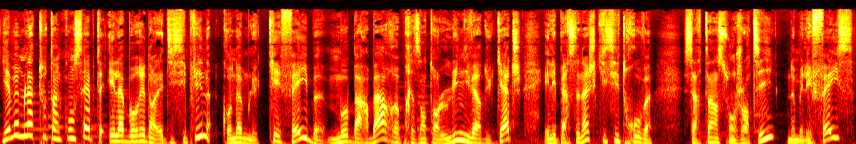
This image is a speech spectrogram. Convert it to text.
Il y a même là tout un concept élaboré dans la discipline qu'on nomme le kayfabe, mot barbare représentant l'univers du catch et les personnages qui s'y trouvent. Certains sont gentils, nommés les face,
